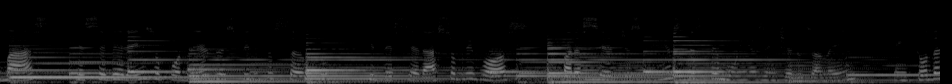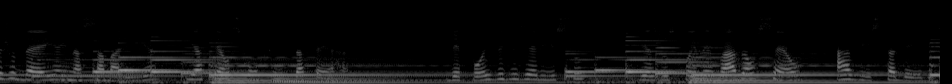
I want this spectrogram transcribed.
Mas recebereis o poder do Espírito Santo que descerá sobre vós para serdes minhas testemunhas em Jerusalém, toda a Judéia e na Samaria e até os confins da terra. Depois de dizer isso, Jesus foi levado ao céu à vista deles.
